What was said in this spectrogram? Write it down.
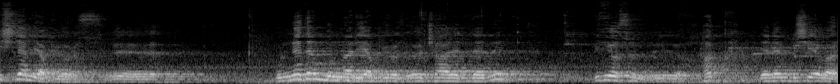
işlem yapıyoruz. E, bu neden bunları yapıyoruz ölçü aletlerini? Biliyorsun e, hak denen bir şey var.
